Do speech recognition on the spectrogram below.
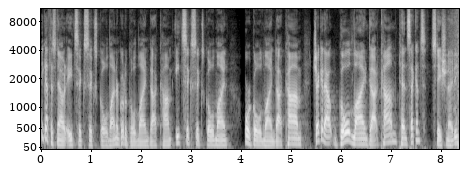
They got this now at 866 Goldline or go to goldline.com, 866 Goldline or goldline.com. Check it out, goldline.com. 10 seconds, station ID.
